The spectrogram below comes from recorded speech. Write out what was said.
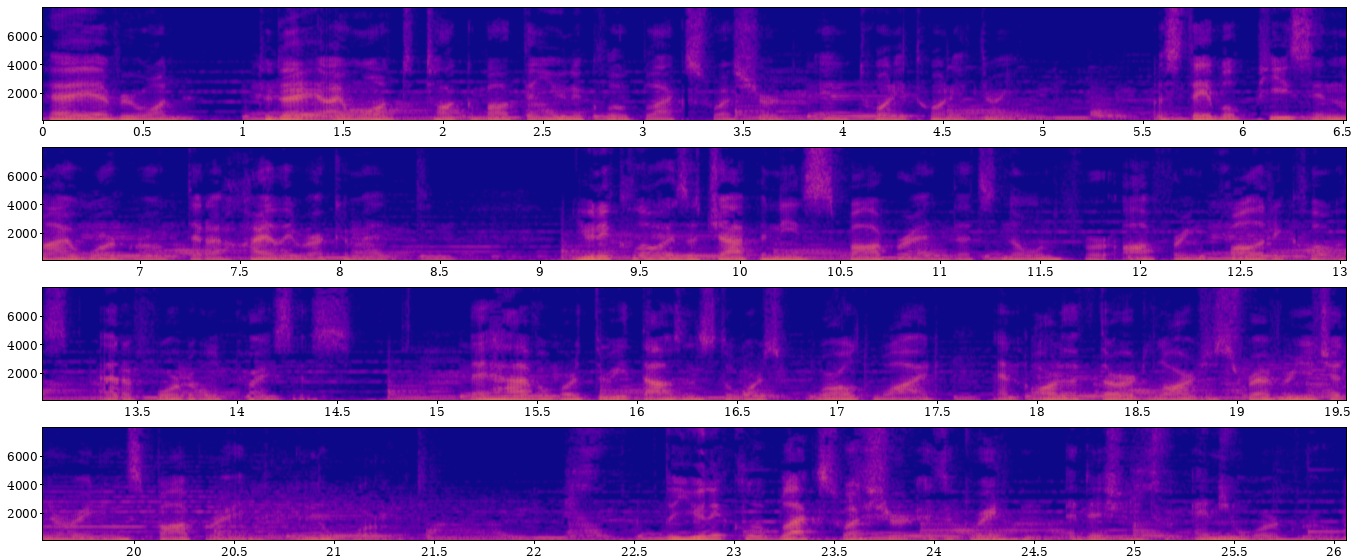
Hey everyone, today I want to talk about the Uniqlo black sweatshirt in 2023, a stable piece in my wardrobe that I highly recommend. Uniqlo is a Japanese spa brand that's known for offering quality clothes at affordable prices. They have over 3,000 stores worldwide and are the third largest revenue generating spa brand in the world. The Uniqlo black sweatshirt is a great addition to any wardrobe.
